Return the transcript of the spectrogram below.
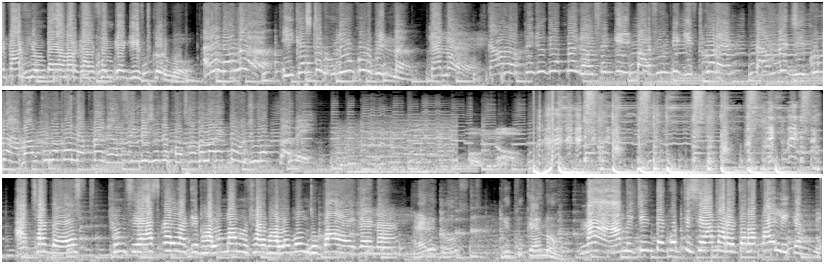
এই পারফিউমটাই আমার গার্লফ্রেন্ডকে গিফট করব। আরে না না এই কাজটা ভুলেও করবেন না। কেন? কারণ যদি আপনার গার্লফ্রেন্ডকে এই পারফিউমটি গিফট করেন তাহলে যে কোনো আগাম কোনো আপনার গার্লফ্রেন্ডের সাথে কথা বলার একটা অজুহাত পাবে। আচ্ছা দোস্ত শুনছি আজকাল নাকি ভালো মানুষ আর ভালো বন্ধু পাওয়া যায় না। হ্যাঁ রে দোস্ত কিন্তু কেন? না আমি চিন্তা করতেছি আমারে তোরা পাইলি কেমনি?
